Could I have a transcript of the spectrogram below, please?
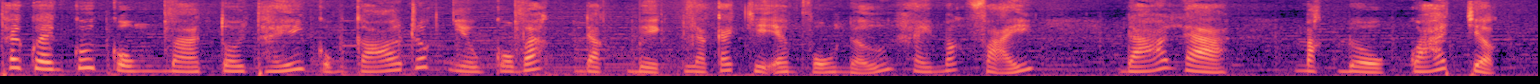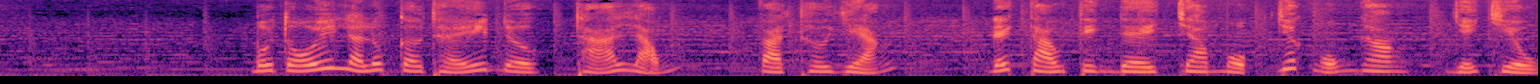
Thói quen cuối cùng mà tôi thấy cũng có rất nhiều cô bác, đặc biệt là các chị em phụ nữ hay mắc phải, đó là mặc đồ quá chật. Buổi tối là lúc cơ thể được thả lỏng và thư giãn để tạo tiền đề cho một giấc ngủ ngon, dễ chịu.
